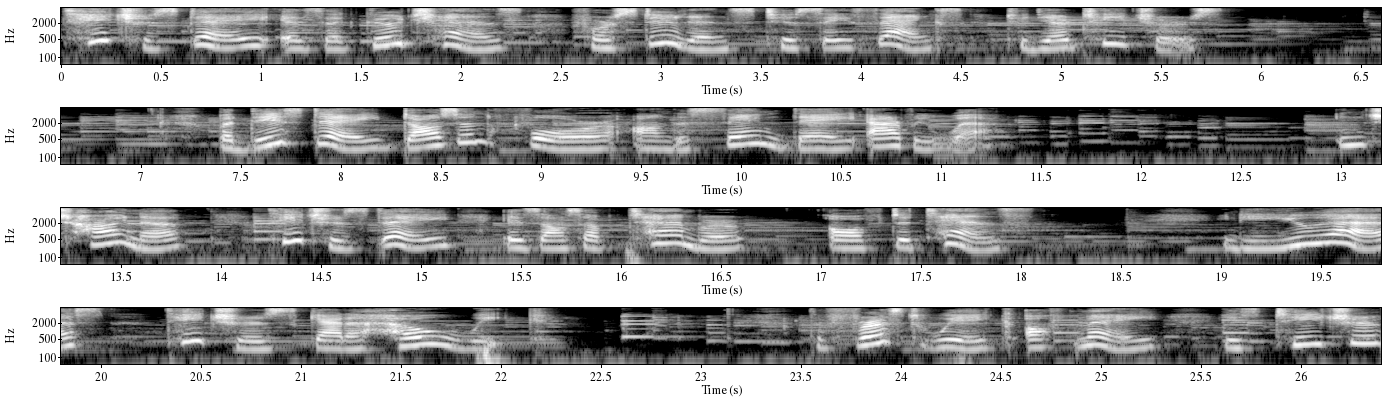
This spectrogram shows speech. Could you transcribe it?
Teachers' Day is a good chance for students to say thanks to their teachers. But this day doesn't fall on the same day everywhere. In China, Teachers' Day is on September of the 10th. In the US, teachers get a whole week. The first week of May is Teacher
